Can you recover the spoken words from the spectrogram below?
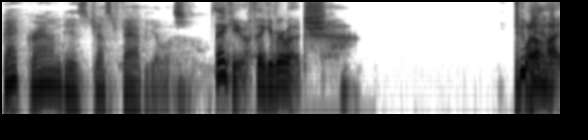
background is just fabulous. Thank you. Thank you very much. Too well, bad.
